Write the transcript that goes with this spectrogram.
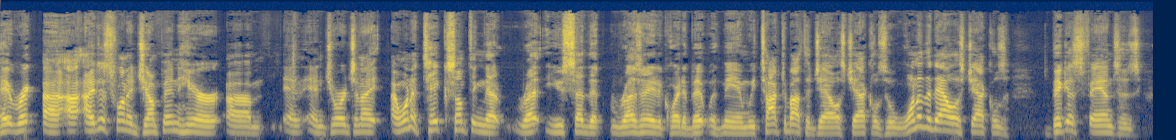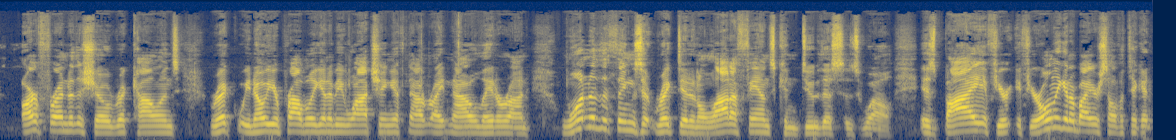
Hey, Rick, uh, I just want to jump in here. Um, and, and, George, and I, I want to take something that re- you said that resonated quite a bit with me. And we talked about the Dallas Jackals. So one of the Dallas Jackals biggest fans is our friend of the show, Rick Collins. Rick, we know you're probably going to be watching, if not right now, later on. One of the things that Rick did, and a lot of fans can do this as well, is buy if you're if you're only going to buy yourself a ticket,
